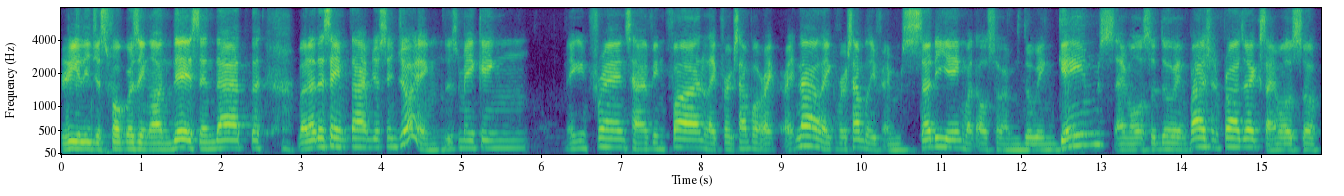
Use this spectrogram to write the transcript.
really just focusing on this and that but at the same time just enjoying just making making friends having fun. Like for example right right now like for example if i'm studying but also i'm doing games i'm also doing passion projects i'm also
